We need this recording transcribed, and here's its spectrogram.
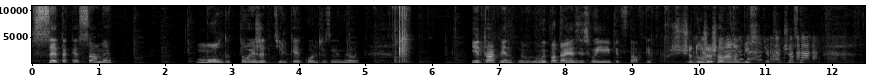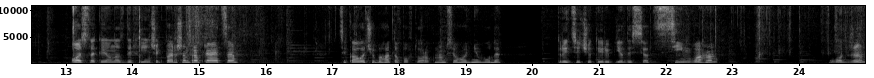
Все таке саме. Молд той же, тільки колір змінили. І так він випадає зі своєї підставки, що дуже шалено бісить, якщо чесно. Ось такий у нас дельфінчик першим трапляється. Цікаво, чи багато повторок нам сьогодні буде. 34,57 вага. Отже,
